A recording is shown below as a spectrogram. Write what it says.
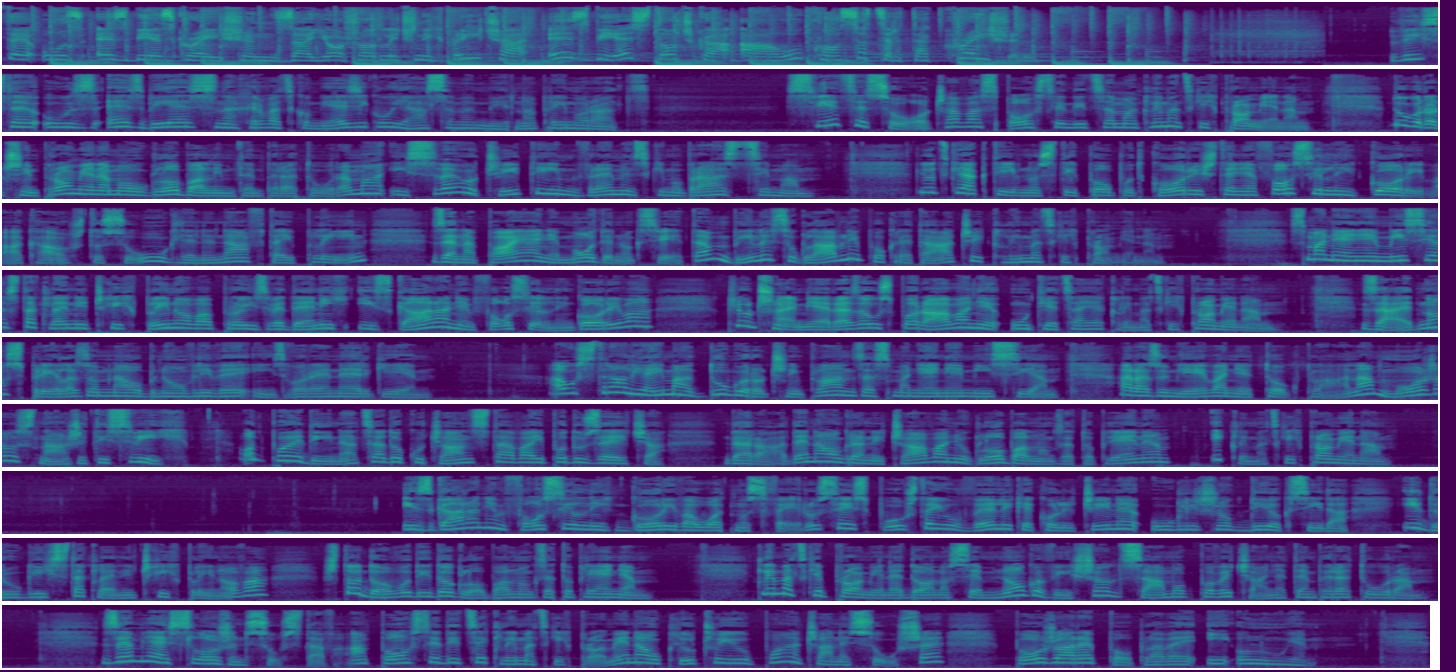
ste uz SBS Creation. Za još odličnih priča, sbs.au kosacrta creation. Vi ste uz SBS na hrvatskom jeziku, ja sam Mirna Primorac. Svijet se suočava s posljedicama klimatskih promjena, dugoročnim promjenama u globalnim temperaturama i sve očitijim vremenskim obrazcima, Ljudske aktivnosti poput korištenja fosilnih goriva kao što su ugljen, nafta i plin za napajanje modernog svijeta bile su glavni pokretači klimatskih promjena. Smanjenje emisija stakleničkih plinova proizvedenih izgaranjem fosilnih goriva ključna je mjera za usporavanje utjecaja klimatskih promjena, zajedno s prijelazom na obnovljive izvore energije. Australija ima dugoročni plan za smanjenje emisija, a razumijevanje tog plana može osnažiti svih, od pojedinaca do kućanstava i poduzeća, da rade na ograničavanju globalnog zatopljenja i klimatskih promjena. Izgaranjem fosilnih goriva u atmosferu se ispuštaju velike količine ugljičnog dioksida i drugih stakleničkih plinova, što dovodi do globalnog zatopljenja. Klimatske promjene donose mnogo više od samog povećanja temperatura. Zemlja je složen sustav, a posljedice klimatskih promjena uključuju pojačane suše, požare, poplave i oluje.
